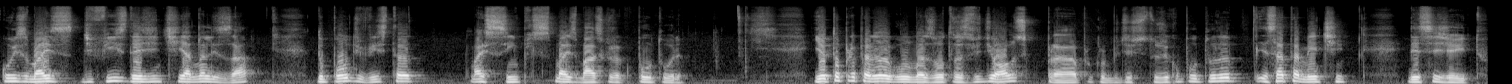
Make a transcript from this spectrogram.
coisas mais difíceis da gente analisar do ponto de vista mais simples, mais básico da acupuntura. E eu estou preparando algumas outras videoaulas para o Clube de Estudo de Acupuntura exatamente desse jeito.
